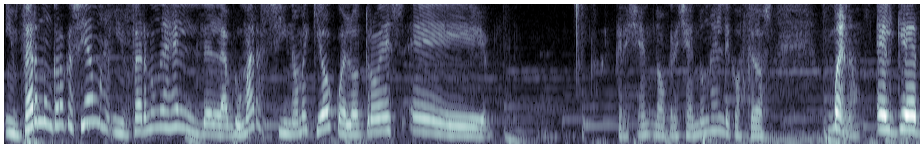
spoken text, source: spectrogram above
Infernum, creo que se llama. Infernum es el del abrumar, si no me equivoco. El otro es. Eh, Creciendo, no, Creciendo es el de coste 2. Bueno, el, que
